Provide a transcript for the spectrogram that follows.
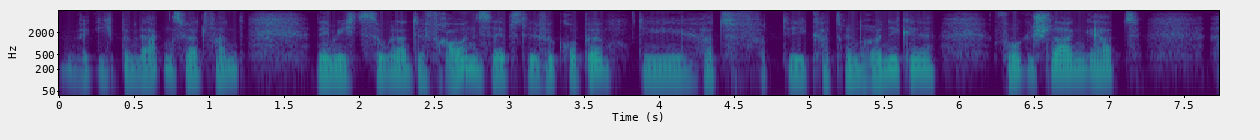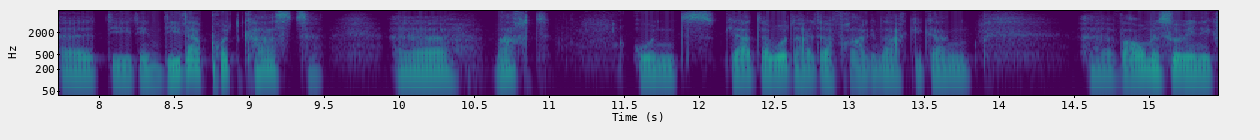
wirklich bemerkenswert fand, nämlich die sogenannte Frauenselbsthilfegruppe. Die hat die Katrin Rönnecke vorgeschlagen gehabt, äh, die den Lila-Podcast äh, macht. Und ja, da wurde halt der Frage nachgegangen, äh, warum es so wenig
